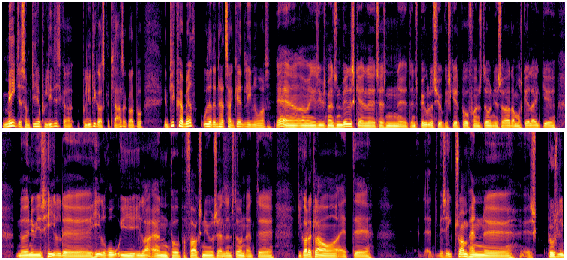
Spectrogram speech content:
medier, som de her politikere, politikere skal klare sig godt på, jamen de kører med ud af den her tangent lige nu også. Ja, ja, og man kan sige, hvis man sådan vil skal øh, tage sådan, øh, den spekulative kasket på for en stund, ja, så er der måske heller ikke øh, nødvendigvis helt, øh, helt ro i, i lejren på, på Fox News al den stund, at øh, de godt er klar over, at, øh, at hvis ikke Trump han øh, pludselig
